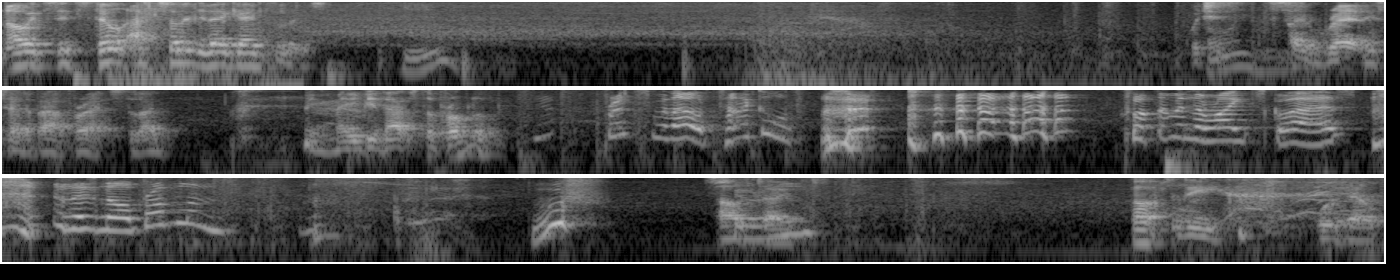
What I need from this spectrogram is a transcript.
no, it's it's still absolutely their game to lose. Which is so rarely said about Brett's that I, I mean, maybe that's the problem. Prince without tackle. Put them in the right squares, and there's no problems. Woof. Oh, don't. After the Woodell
